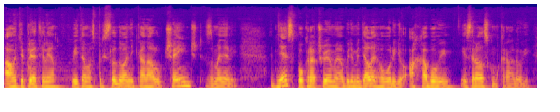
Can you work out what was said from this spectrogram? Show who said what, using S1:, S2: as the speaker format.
S1: Ahojte priatelia, vítam vás pri sledovaní kanálu Changed Zmenený. Dnes pokračujeme a budeme ďalej hovoriť o Achabovi, izraelskom kráľovi.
